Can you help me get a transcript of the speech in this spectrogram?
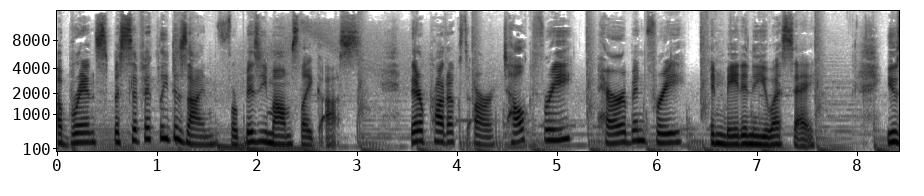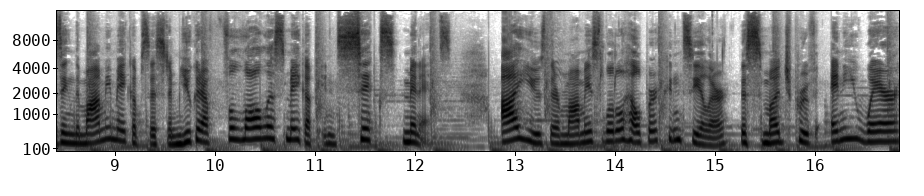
a brand specifically designed for busy moms like us. Their products are talc free, paraben free, and made in the USA. Using the Mommy Makeup system, you could have flawless makeup in six minutes. I use their Mommy's Little Helper concealer, the smudge proof anywhere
